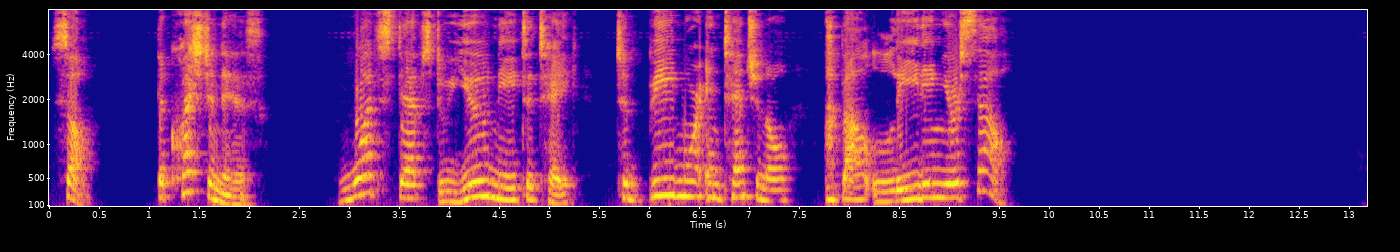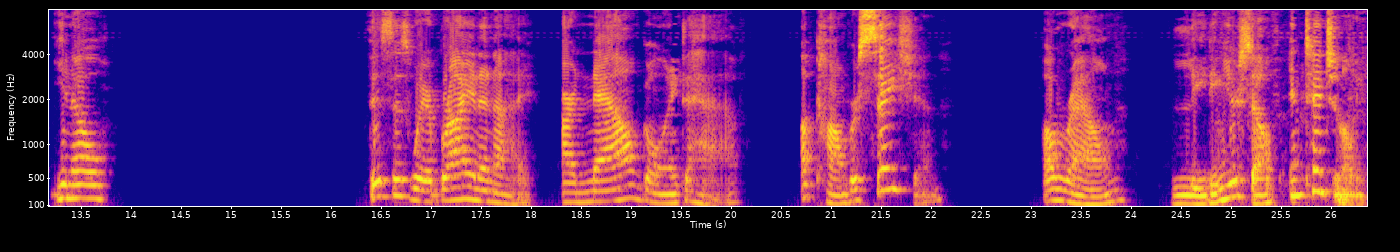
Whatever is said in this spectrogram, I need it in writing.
So the question is, what steps do you need to take to be more intentional about leading yourself? You know, this is where Brian and I are now going to have a conversation around leading yourself intentionally.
